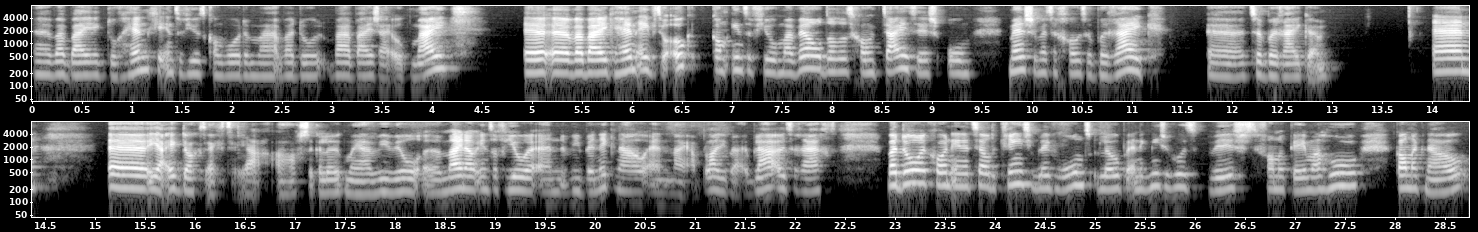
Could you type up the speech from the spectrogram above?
Uh, waarbij ik door hen geïnterviewd kan worden, maar waardoor, waarbij zij ook mij. Uh, waarbij ik hen eventueel ook kan interviewen, maar wel dat het gewoon tijd is om mensen met een groter bereik te bereiken. En uh, ja, ik dacht echt, ja, hartstikke leuk. Maar ja, wie wil uh, mij nou interviewen en wie ben ik nou? En nou ja, bla bla bla uiteraard. Waardoor ik gewoon in hetzelfde kringetje bleef rondlopen en ik niet zo goed wist van oké, maar hoe kan ik nou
